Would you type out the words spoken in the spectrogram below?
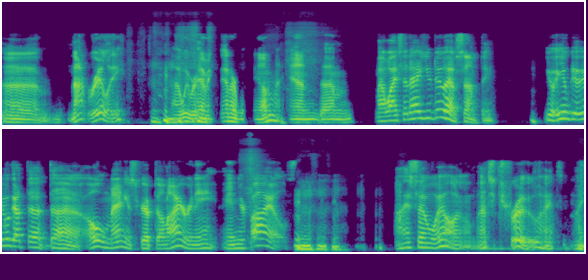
uh, not really. Uh, we were having dinner with him, and um, my wife said, Hey, you do have something. you you you got that uh, old manuscript on irony in your files. I said, well, that's true. I, I,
